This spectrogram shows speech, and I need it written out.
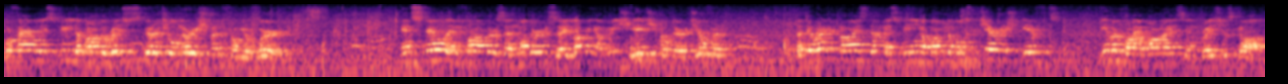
for families feed upon the rich spiritual nourishment from your word. Instill in fathers and mothers a loving appreciation of their children, that they recognize them as being among the most cherished gifts given by a wise and gracious God.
